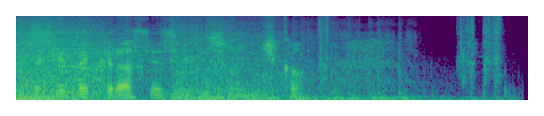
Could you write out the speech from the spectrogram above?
třeba taky tak krásně svítí sluníčko.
